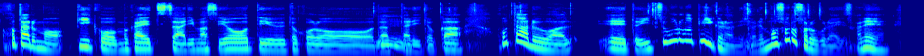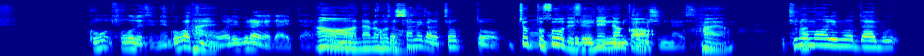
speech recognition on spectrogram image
ホタルもピークを迎えつつありますよっていうところだったりとか、ホタルは、えっ、と、いつ頃がピークなんでしょうね。もうそろそろぐらいですかね。ごそうですよね。5月の終わりぐらいが大体。あーまなるほど今年雨からちょっと。ちょっとそうですよねなんかかもしれないですね。はいうちの周りもだいぶ、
